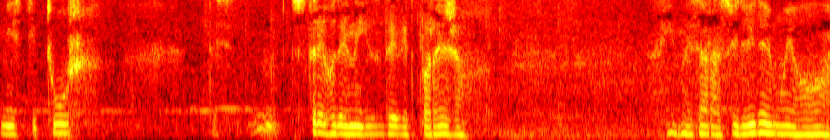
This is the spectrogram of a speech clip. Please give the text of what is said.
в місті Тур. Десь 4 години їзди від Парижа. І ми зараз відвідаємо його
